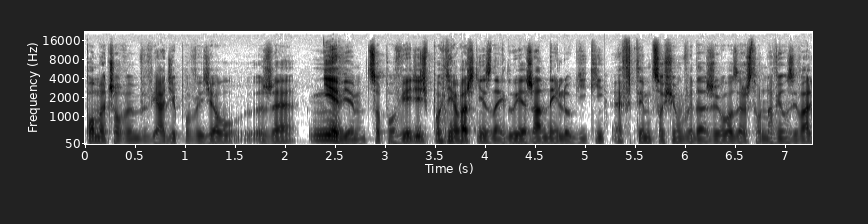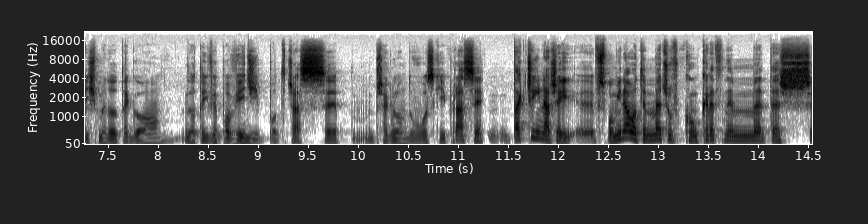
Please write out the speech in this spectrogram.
pomeczowym wywiadzie powiedział, że nie wiem, co powiedzieć, ponieważ nie znajduję żadnej logiki w tym, co się wydarzyło. Zresztą nawiązywaliśmy do, tego, do tej wypowiedzi podczas e, przeglądu włoskiej prasy. Tak czy inaczej, e, wspominał o tym meczu w konkretnym też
